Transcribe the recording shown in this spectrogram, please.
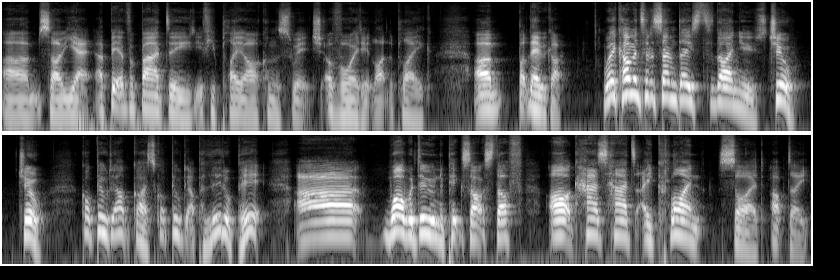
Um, so yeah, a bit of a bad deed if you play Ark on the Switch. Avoid it like the plague. Um, but there we go. We're coming to the seven days to die news. Chill, chill. Got to build it up, guys. Got to build it up a little bit. Uh, while we're doing the PixArk stuff, Ark has had a client side update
